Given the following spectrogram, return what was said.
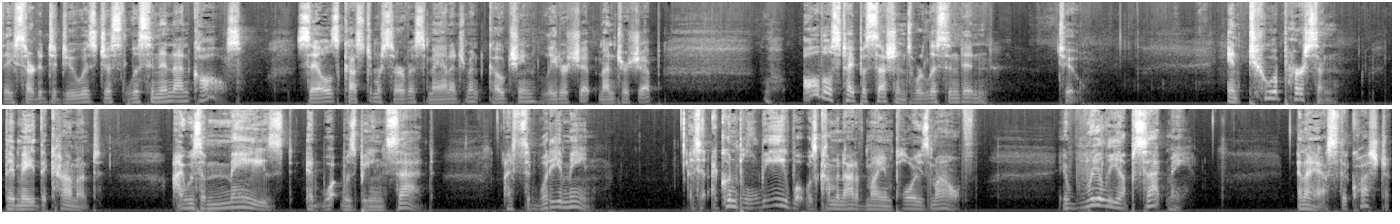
they started to do is just listen in on calls sales, customer service, management, coaching, leadership, mentorship. All those type of sessions were listened in to. And to a person, they made the comment, I was amazed at what was being said. I said, What do you mean? I said, I couldn't believe what was coming out of my employee's mouth. It really upset me. And I asked the question.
